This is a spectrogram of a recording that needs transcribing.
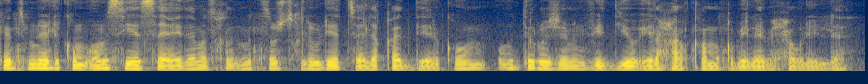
كنتمنى لكم امسيه سعيدة. ما, تخل... تخليو لي التعليقات ديالكم وديروا جميل الفيديو إلى حلقة مقبلة بحول الله.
